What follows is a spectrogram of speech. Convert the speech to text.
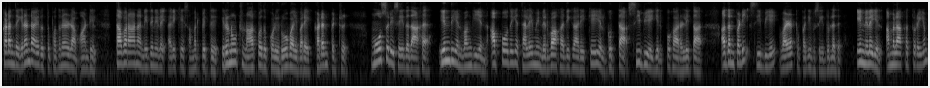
கடந்த இரண்டாயிரத்து பதினேழாம் ஆண்டில் தவறான நிதிநிலை அறிக்கை சமர்ப்பித்து இருநூற்று நாற்பது கோடி ரூபாய் வரை கடன் பெற்று மோசடி செய்ததாக இந்தியன் வங்கியின் அப்போதைய தலைமை நிர்வாக அதிகாரி கே எல் குப்தா சிபிஐயில் புகார் அளித்தார். அதன்படி சிபிஐ வழக்கு பதிவு செய்துள்ளது. இந்நிலையில் அமலாக்கத்துறையும்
